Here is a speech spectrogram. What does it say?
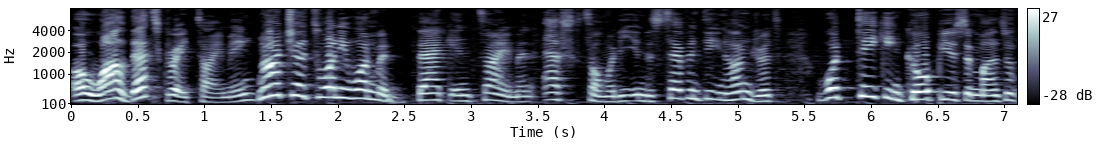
Oh wow, that's great timing. Nacho21 went back in time and asked somebody in the 1700s what taking copious amounts of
